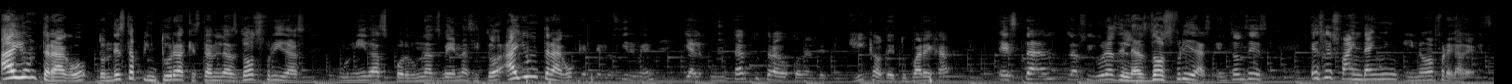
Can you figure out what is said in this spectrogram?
Hay un trago donde esta pintura que están las dos Fridas unidas por unas venas y todo. Hay un trago que te lo sirven y al juntar tu trago con el de tu chica o de tu pareja, están las figuras de las dos Fridas. Entonces, eso es fine dining y no fregaderas.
